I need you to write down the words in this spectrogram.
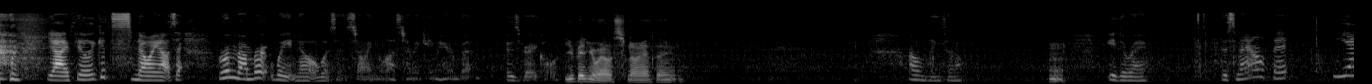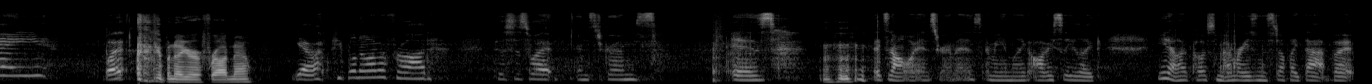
yeah, I feel like it's snowing outside. Remember, wait, no, it wasn't snowing the last time I came here, but it was very cold. You've been here when it was snowing, I think. I don't think so. Hmm. Either way, this is my outfit. Yay! What? People know you're a fraud now? Yeah, people know I'm a fraud. This is what Instagram's is. it's not what Instagram is. I mean, like, obviously, like, you know, I post memories and stuff like that, but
